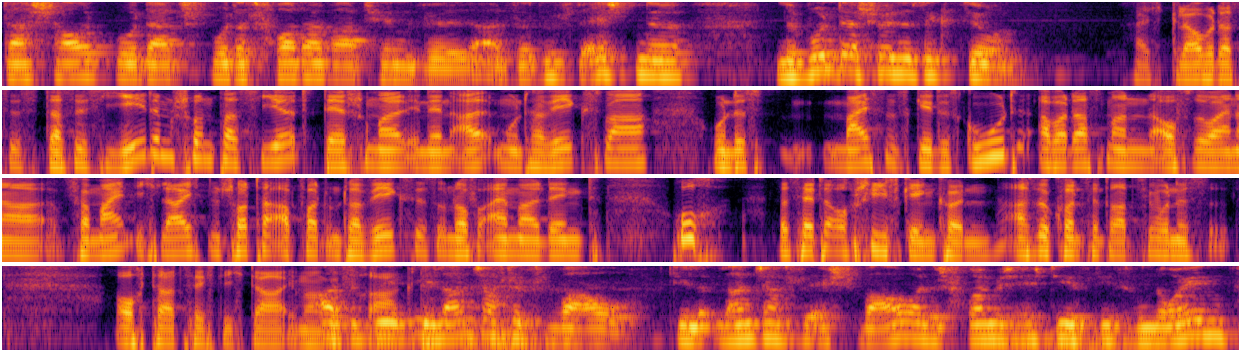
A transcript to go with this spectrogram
da schaut, wo das, wo das Vorderrad hin will. Also das ist echt eine, eine wunderschöne Sektion. Ich glaube, das ist, das ist jedem schon passiert, der schon mal in den Alpen unterwegs war. Und es, meistens geht es gut, aber dass man auf so einer vermeintlich leichten Schotterabfahrt unterwegs ist und auf einmal denkt, huch, das hätte auch schief gehen können. Also Konzentration ist auch tatsächlich da immer also gefragt. Die, die Landschaft ist wow. Die Landschaft ist echt wow. Also ich freue mich echt, dieses, diesen neuen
